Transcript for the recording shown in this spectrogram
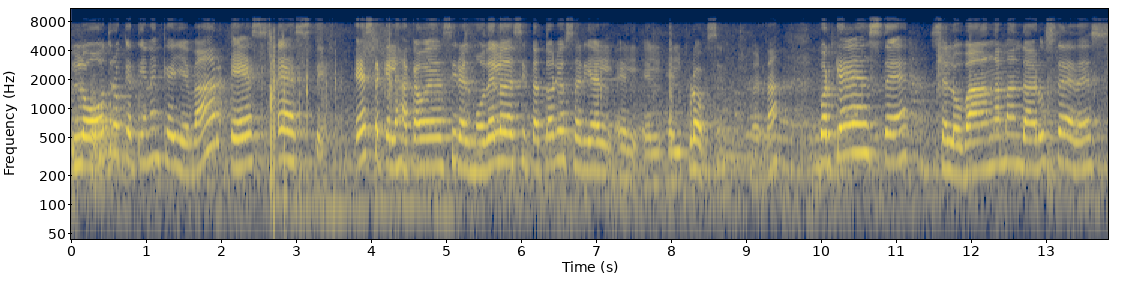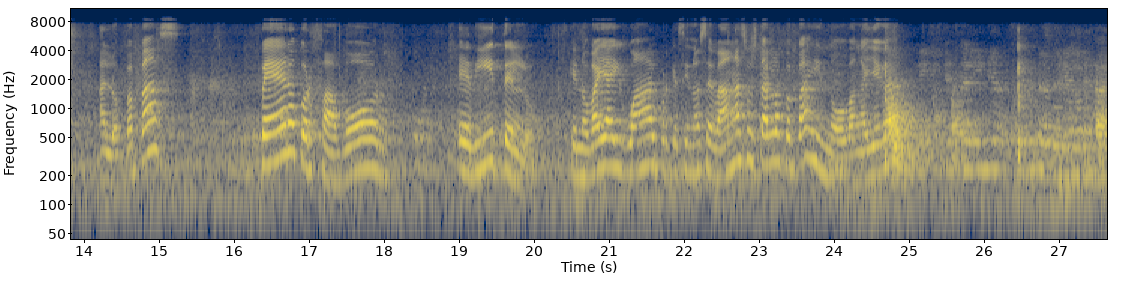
lo otro que tienen que llevar es este. Este que les acabo de decir, el modelo de citatorio sería el, el- el- próximo, ¿verdad? Porque este se lo van a mandar ustedes a los papás. Pero por favor, edítenlo, que no vaya igual, porque si no se van a asustar los papás y no van a llegar. Esta línea siempre la podríamos dejar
